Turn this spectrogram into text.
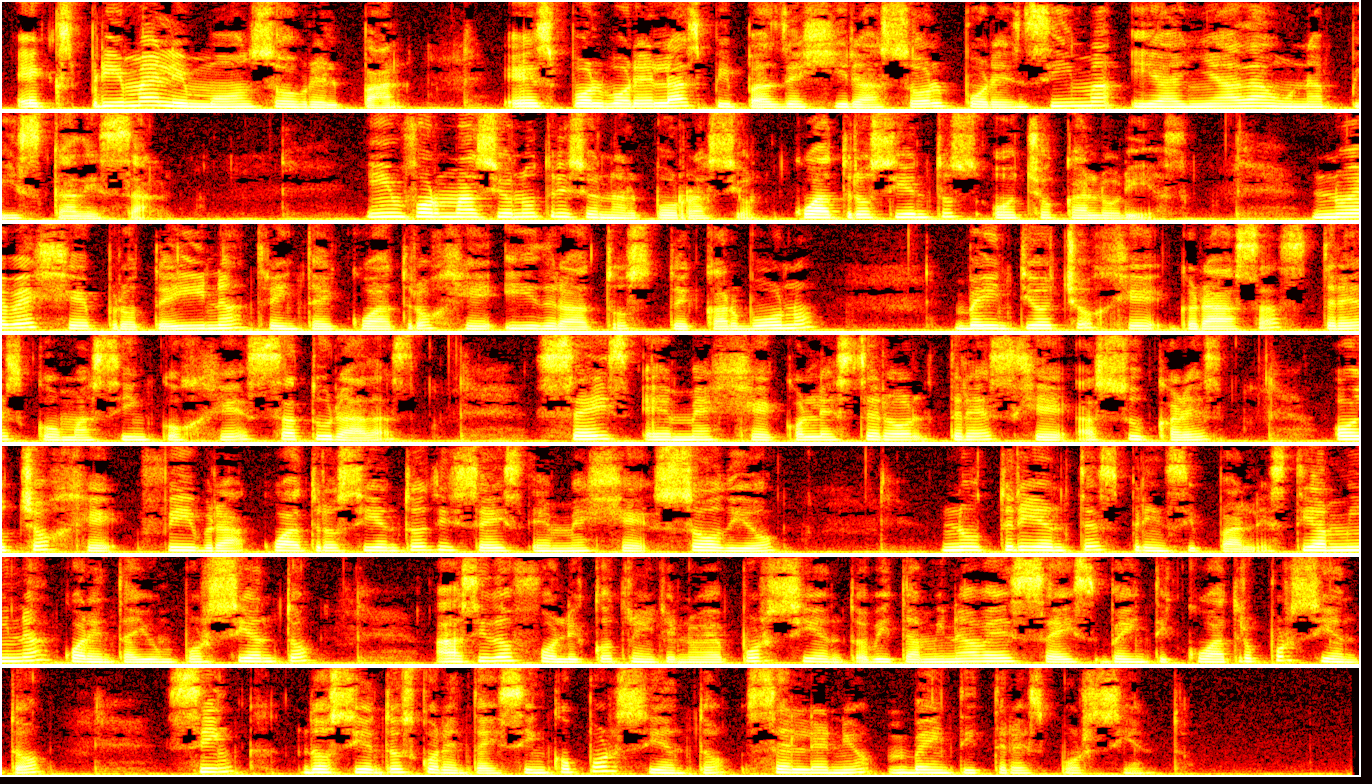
Exprima el limón sobre el pan. Espolvore las pipas de girasol por encima y añada una pizca de sal. Información nutricional por ración. 408 calorías. 9G proteína, 34G hidratos de carbono, 28G grasas, 3,5G saturadas, 6 mg colesterol, 3G azúcares, 8G fibra, 416 mg sodio, nutrientes principales, tiamina 41%, ácido fólico 39%, vitamina B6 24%, zinc 245%, selenio 23%.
